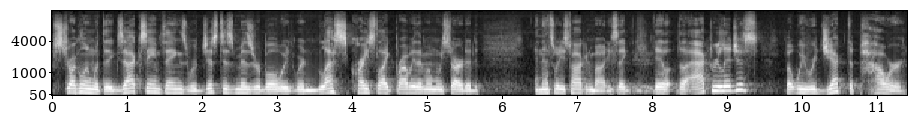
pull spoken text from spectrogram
struggling with the exact same things. We're just as miserable. We're less Christ like probably than when we started. And that's what he's talking about. He's like, they'll, they'll act religious, but we reject the power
